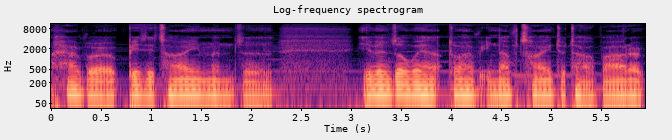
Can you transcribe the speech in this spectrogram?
have a busy time, and uh, even though we don't have enough time to talk about it,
